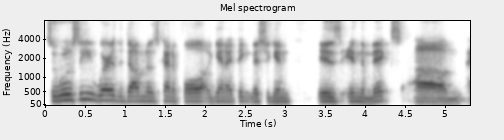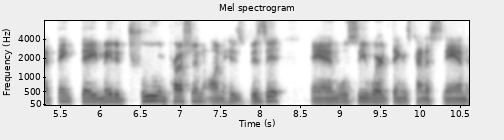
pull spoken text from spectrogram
So we'll see where the dominoes kind of fall. Again, I think Michigan is in the mix. Um, I think they made a true impression on his visit, and we'll see where things kind of stand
